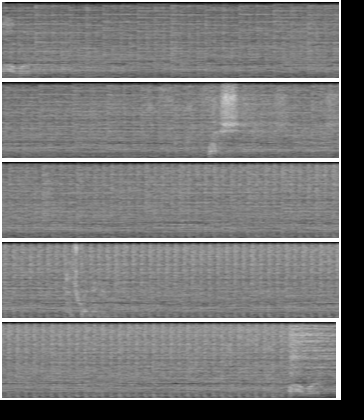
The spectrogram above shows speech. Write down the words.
Power. Rush. Adrenaline. Power.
